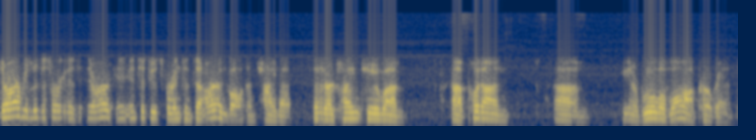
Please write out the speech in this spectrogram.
there are religious organiz- there are institutes, for instance, that are involved in China that are trying to um, uh, put on, um, you know, rule of law programs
